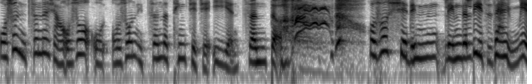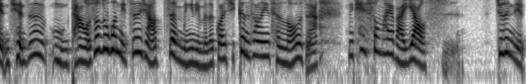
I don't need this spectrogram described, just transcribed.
我说你真的想？我说我我说你真的听姐姐一言，真的。我说血淋淋的例子在你面前，真的母汤。我说如果你真的想要证明你们的关系更上一层楼或怎么样，你可以送他一把钥匙。就是你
